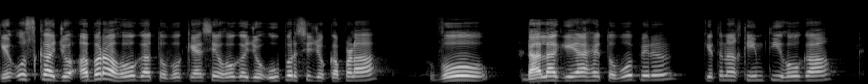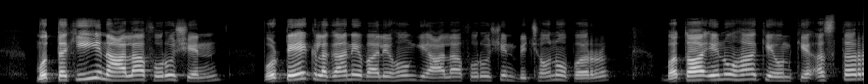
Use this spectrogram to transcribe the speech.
کہ اس کا جو ابرا ہوگا تو وہ کیسے ہوگا، جو اوپر سے جو کپڑا وہ ڈالا گیا ہے تو وہ پھر کتنا قیمتی ہوگا؟ متقین اعلی فروشن، وہ ٹیک لگانے والے ہوں گے اعلی فروشن بچھونوں پر بتا کہ ان کے استر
